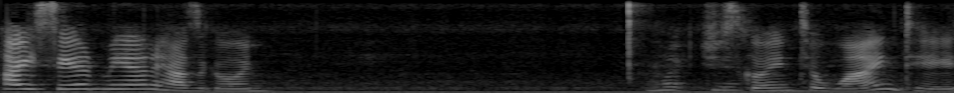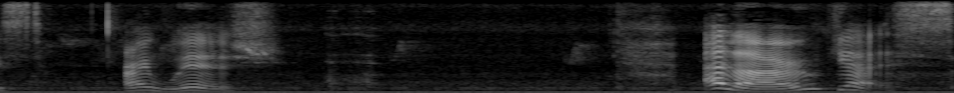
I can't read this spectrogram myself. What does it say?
Hi, Sandman. How's it going? What She's going to wine taste. I wish. Hello. Yes,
